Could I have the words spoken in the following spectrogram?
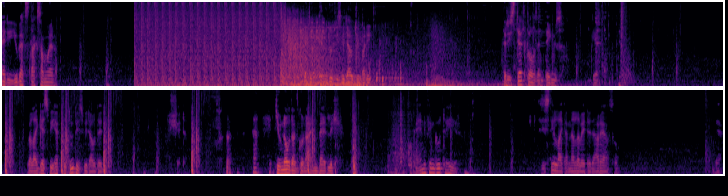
Eddie, you got stuck somewhere? Eddie, I cannot do this without you, buddy. There is death clothes and things here. Well, I guess we have to do this without Eddie. Shit. you know that's gonna end badly. Okay, anything good here? Is still like an elevated area, so... Yeah.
